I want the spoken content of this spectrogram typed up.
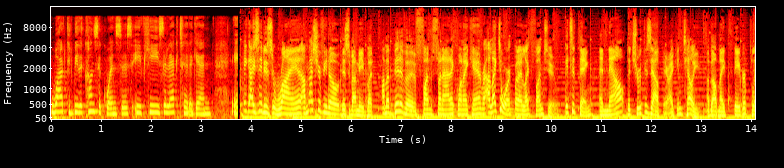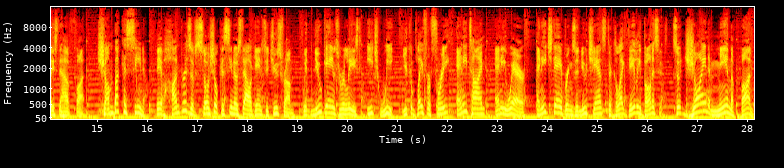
what could be the consequences if he's elected again? Hey guys, it is Ryan. I'm not sure if you know this about me, but I'm a bit of a fun fanatic when I can. I like to work, but I like fun too. It's a thing. And now the truth is out there. I can tell you about my favorite place to have fun. Chumba Casino. They have hundreds of social casino style games to choose from with new games released each week. You can play for free anytime, anywhere and each day brings a new chance to collect daily bonuses. So join me in the fun.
